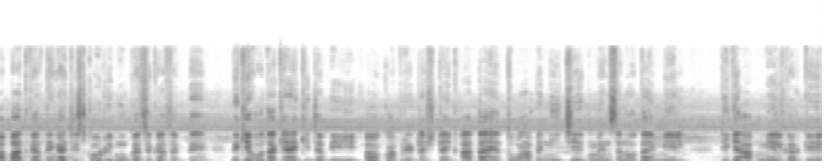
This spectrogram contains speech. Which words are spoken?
अब बात करते हैं गाइज़ इसको रिमूव कैसे कर सकते हैं। देखिए होता क्या है कि जब भी कॉपीराइट स्ट्राइक आता है तो वहाँ पे नीचे एक मेंशन होता है मेल ठीक है? आप मेल करके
